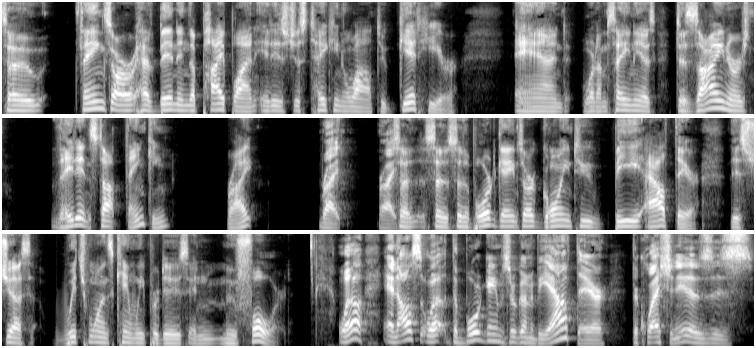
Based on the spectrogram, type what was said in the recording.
so things are have been in the pipeline. It is just taking a while to get here. And what I'm saying is, designers they didn't stop thinking, right? Right. Right. So so so the board games are going to be out there. It's just which ones can we produce and move forward. Well, and also well, the board games are going to be out there the question is, is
